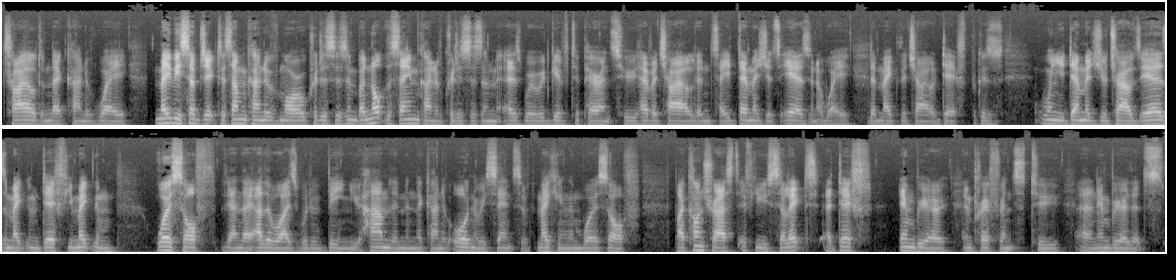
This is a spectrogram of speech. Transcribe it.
child in that kind of way may be subject to some kind of moral criticism, but not the same kind of criticism as we would give to parents who have a child and say damage its ears in a way that make the child deaf. Because when you damage your child's ears and make them deaf, you make them worse off than they otherwise would have been. You harm them in the kind of ordinary sense of making them worse off. By contrast, if you select a deaf embryo in preference to an embryo that's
